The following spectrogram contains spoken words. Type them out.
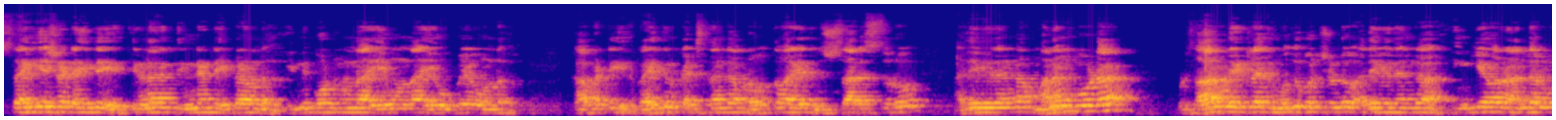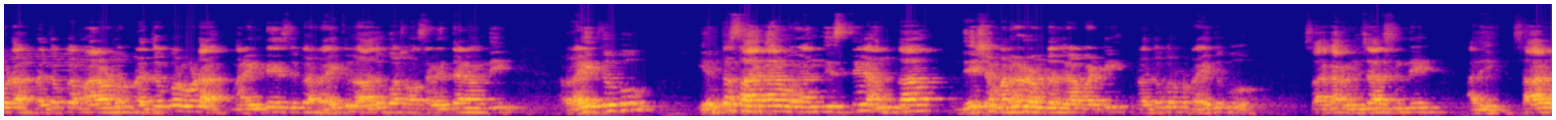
స్ట్రైక్ చేసినట్టయితే తినడానికి తిండి ఎక్కడ ఉండదు. ఎన్ని కోట్లు ఉన్నా ఏమున్నా ఏ ఉపయోగం ఉండదు. కాబట్టి రైతులు ఖచ్చితంగా ప్రభుత్వం అనేది దృష్టి అదేవిధంగా మనం కూడా ఇప్పుడు సార్ కూడా ఎట్లయితే ముందుకు వచ్చిండో అదే విధంగా ఇంకెవరు అందరూ కూడా ప్రతి ఒక్క మానవుడు ప్రతి ఒక్కరు కూడా మన ఇంటెన్సివ్గా రైతులు ఆదుకోవాల్సిన అవసరం ఎంతైనా ఉంది. రైతుకు ఎంత సహకారం అందిస్తే అంత దేశ మనుగడ ఉంటుంది కాబట్టి ప్రతి ఒక్కరు రైతుకు సహకారం ఇచ్చాల్సింది. అది సార్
